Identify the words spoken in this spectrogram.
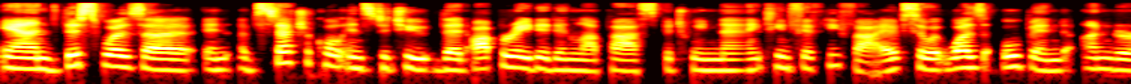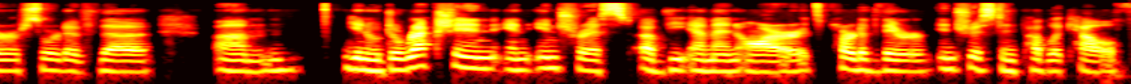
and this was a, an obstetrical institute that operated in La Paz between 1955. So it was opened under sort of the um, you know direction and interest of the MNR. It's part of their interest in public health,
